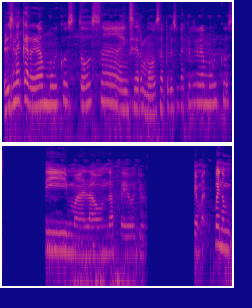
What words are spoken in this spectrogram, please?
Pero es una carrera muy costosa. Es hermosa, pero es una carrera muy costosa. Sí, mala onda, feo, yo. Qué mal. Bueno,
